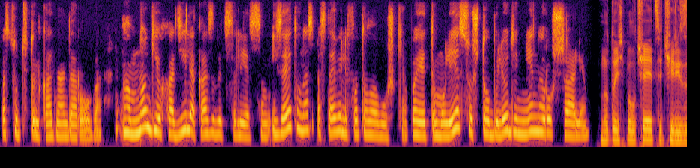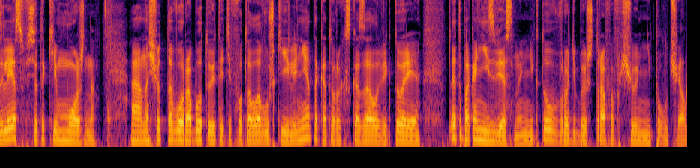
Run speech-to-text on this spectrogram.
по сути, только одна дорога. А многие ходили, оказывается, лесом. И за это у нас поставили фотоловушки по этому лесу, чтобы люди не нарушали. Ну, то есть, получается, через лес все-таки можно. А насчет того, работают эти фотоловушки или нет, о которых сказала Виктория, это пока неизвестно. Никто вроде бы штрафов еще не получал.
